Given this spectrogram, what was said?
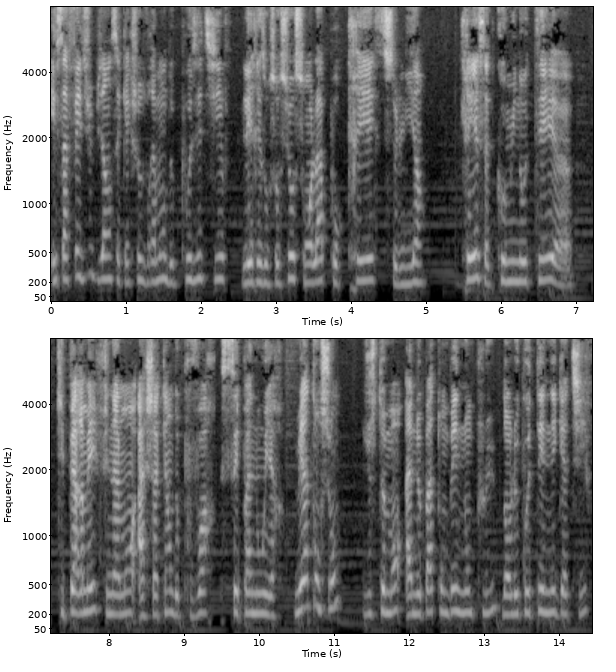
Et ça fait du bien, c'est quelque chose vraiment de positif. Les réseaux sociaux sont là pour créer ce lien, créer cette communauté euh, qui permet finalement à chacun de pouvoir s'épanouir. Mais attention, justement, à ne pas tomber non plus dans le côté négatif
